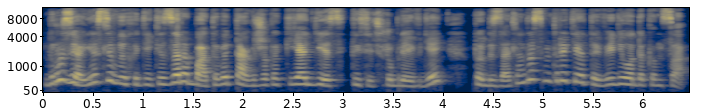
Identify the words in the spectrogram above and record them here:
Друзья, если вы хотите зарабатывать так же, как я, 10 тысяч рублей в день, то обязательно досмотрите это видео до конца.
